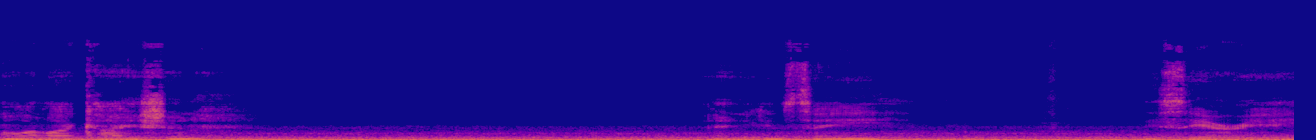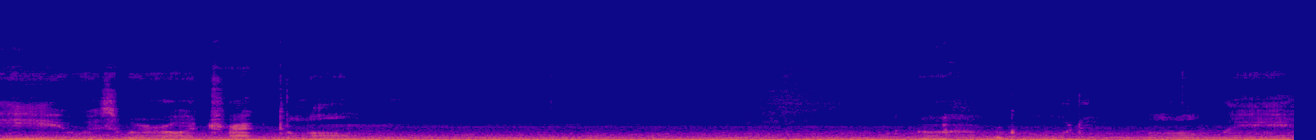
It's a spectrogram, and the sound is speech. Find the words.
my location and you can see this area here was where I tracked along. Oh god along there.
